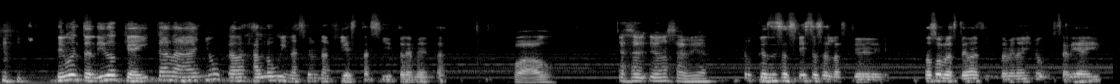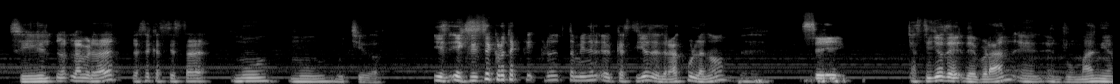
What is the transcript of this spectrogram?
Tengo entendido que ahí cada año, cada Halloween, hacen una fiesta así tremenda. Wow. Eso yo no sabía. Creo que es de esas fiestas a las que no solo Esteban, sino también a mí me gustaría ir. Sí, la, la verdad, ese castillo está muy, muy, muy chido. Y existe, creo, que- creo también el, el castillo de Drácula, ¿no? Sí, castillo de, de Bran en, en Rumania.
